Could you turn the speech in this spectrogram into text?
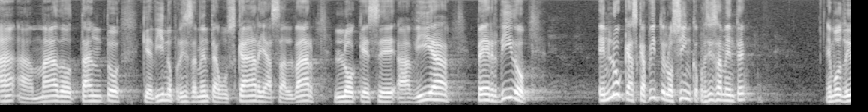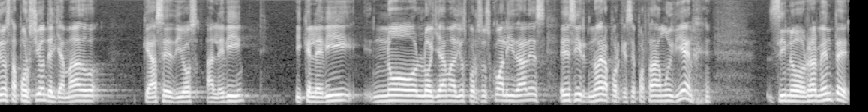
ha amado tanto que vino precisamente a buscar y a salvar lo que se había perdido. En Lucas capítulo 5, precisamente, hemos leído esta porción del llamado que hace Dios a Leví y que Leví no lo llama a Dios por sus cualidades, es decir, no era porque se portaba muy bien, sino realmente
